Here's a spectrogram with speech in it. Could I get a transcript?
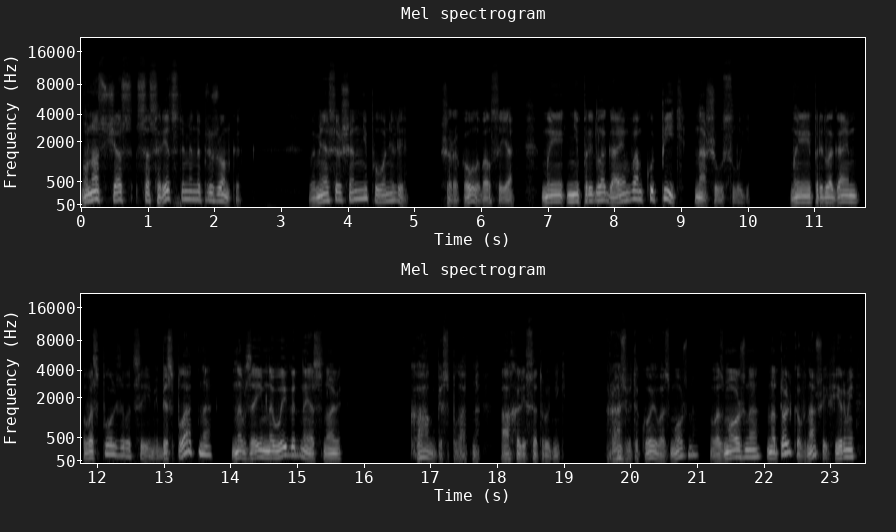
У нас сейчас со средствами напряженка. Вы меня совершенно не поняли. Широко улыбался я. Мы не предлагаем вам купить наши услуги. Мы предлагаем воспользоваться ими бесплатно, на взаимно выгодной основе. — Как бесплатно? — ахали сотрудники. — Разве такое возможно? — Возможно, но только в нашей фирме —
